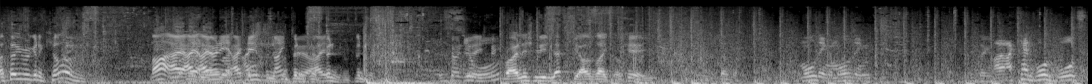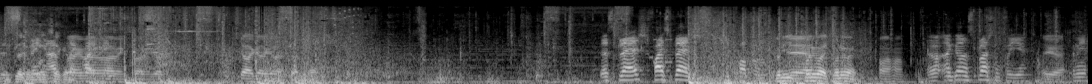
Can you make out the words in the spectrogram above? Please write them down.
I thought you were gonna kill him. no, I, I, I only, I Finish came 90. finish him, I, finish him, finish him. it's going to Duel. HP. Bro, I literally left you. I was like, okay. I'm holding, I'm holding. I, I can't hold walls this One second, thing. one I have second. like Sorry, high sorry, sorry, ping. sorry, go. Go, go, go. There's splash. Five splash. Keep popping. 20, Yeah. 20 white, 20 white. Uh huh. I- I'm gonna splash them for you. There you go. Come here.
